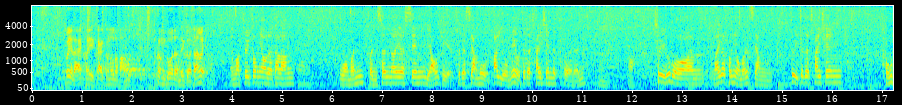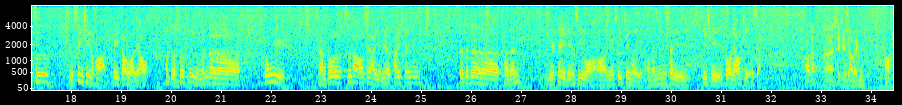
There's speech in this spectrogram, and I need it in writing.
未来可以盖更多的房子，更多的那个单位。那么最重要的，当然我们本身呢要先了解这个项目它有没有这个拆迁的可能。嗯，啊，所以如果来个朋友们想对这个拆迁投资有兴趣的话，可以找我聊，或者是对你们的公寓想多知道一下有没有拆迁的这个可能，也可以联系我哦，联系静伟，我们可以一起多了解一下。好的，那谢谢大卫。好。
